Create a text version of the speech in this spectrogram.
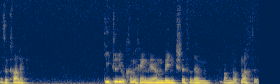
also kann ich. Titel jucken mich irgendwie am wenigsten von dem, was man da gemacht hat.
